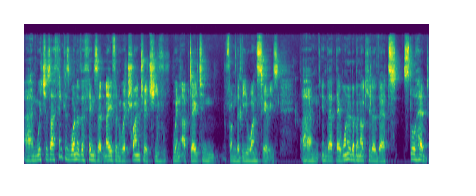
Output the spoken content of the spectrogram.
Um, which is I think is one of the things that Maven were trying to achieve when updating from the B1 series. um, in that they wanted a binocular that still had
